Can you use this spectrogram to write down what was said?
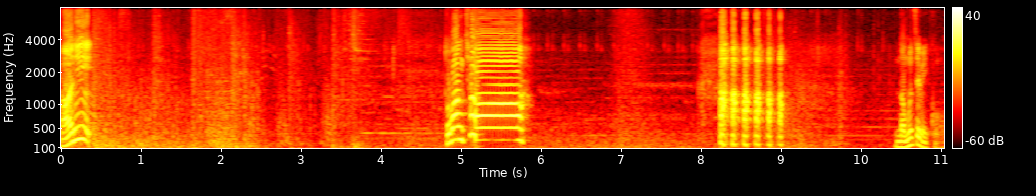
아니! 도망쳐 너무 재밌고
